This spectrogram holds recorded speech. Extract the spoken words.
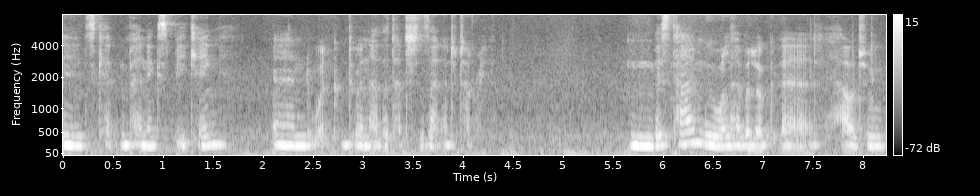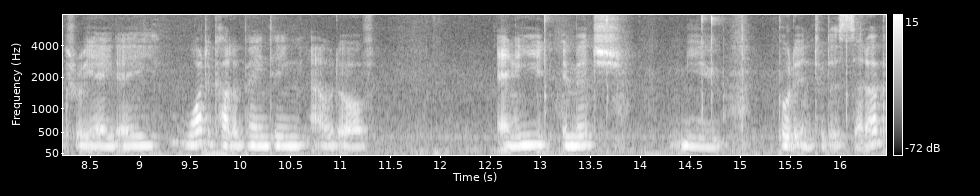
Henning speaking and welcome to another Touch Designer tutorial. Mm, this time we will have a look at how to create a watercolor painting out of any image you put into this setup.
